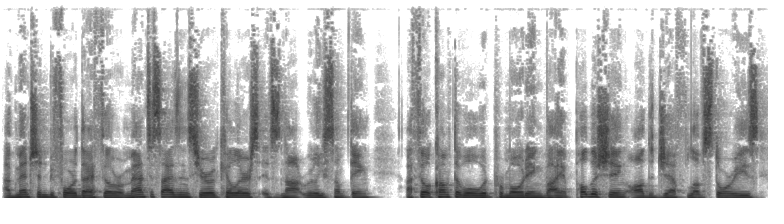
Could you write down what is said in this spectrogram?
I've mentioned before that I feel romanticizing serial killers is not really something I feel comfortable with promoting via publishing all the Jeff love stories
